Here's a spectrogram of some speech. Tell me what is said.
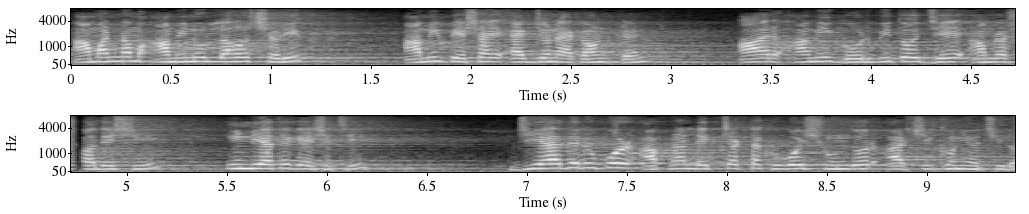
আমার নাম আমিনুল্লাহ শরীফ। আমি পেশায় একজন অ্যাকাউন্ট্যান্ট আর আমি গর্বিত যে আমরা স্বদেশী ইন্ডিয়া থেকে এসেছি। জিহাদের উপর আপনার লেকচারটা খুবই সুন্দর আর শিক্ষণীয় ছিল।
